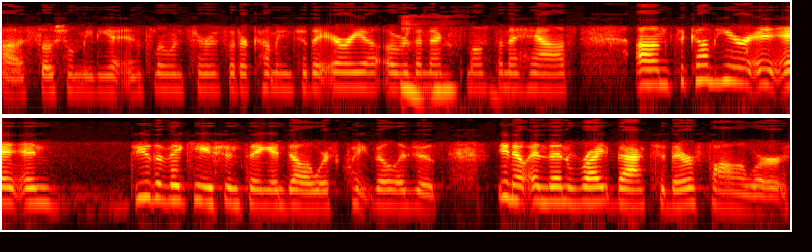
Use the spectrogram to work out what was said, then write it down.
uh, social media influencers that are coming to the area over the next month and a half um, to come here and, and, and do the vacation thing in Delaware's quaint villages, you know, and then write back to their followers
